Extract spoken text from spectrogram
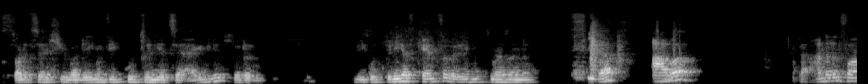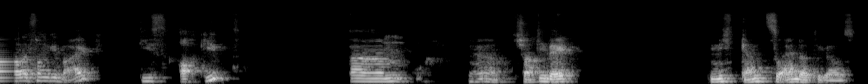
Sollte sich überlegen, wie gut trainiert sie eigentlich oder wie gut bin ich als Kämpfer, wenn ich nicht mehr so eine. Ja, aber bei anderen Formen von Gewalt, die es auch gibt, ähm, ja, schaut die Welt nicht ganz so eindeutig aus.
